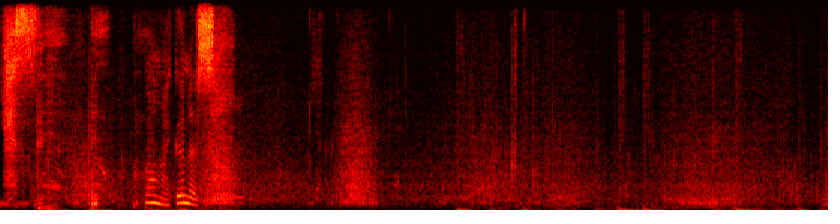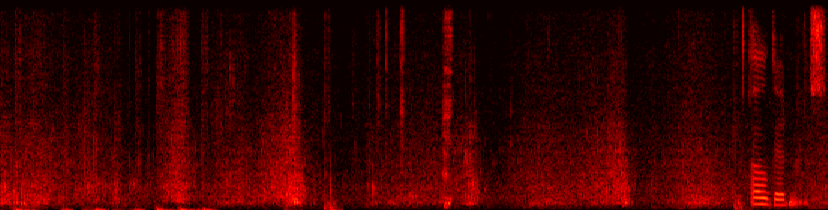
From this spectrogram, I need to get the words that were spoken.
Yes! Oh my goodness. Oh goodness.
